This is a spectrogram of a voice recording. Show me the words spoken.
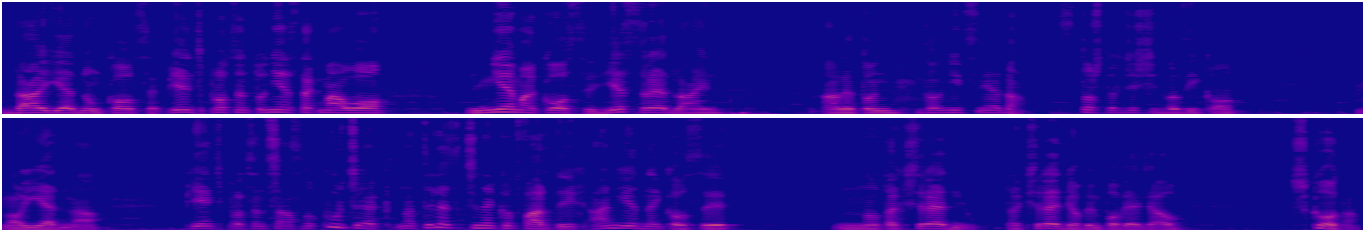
daj jedną kosę, 5% to nie jest tak mało, nie ma kosy, jest redline, ale to, to nic nie da. 142 ziko, no i jedna. 5% szans, no kurczę, jak na tyle skrzynek otwartych, ani jednej kosy, no tak średnio, tak średnio bym powiedział. Szkoda,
